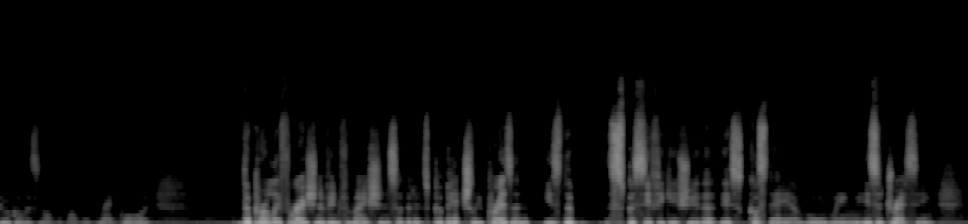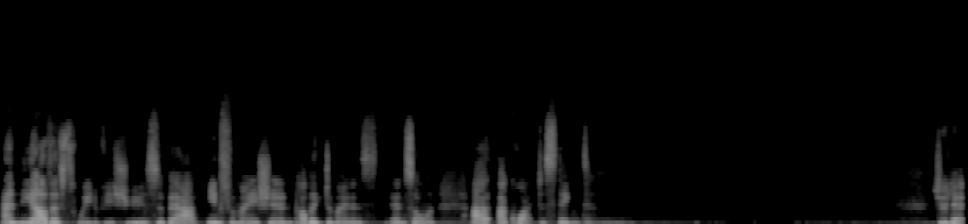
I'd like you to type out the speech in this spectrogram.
Google is not the public record. The proliferation of information so that it's perpetually present is the specific issue that this Costeja ruling is addressing. And the other suite of issues about information, public domain, and, and so on are, are quite distinct. Julia,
